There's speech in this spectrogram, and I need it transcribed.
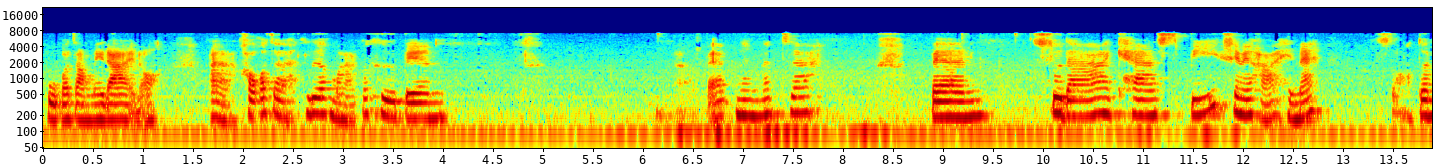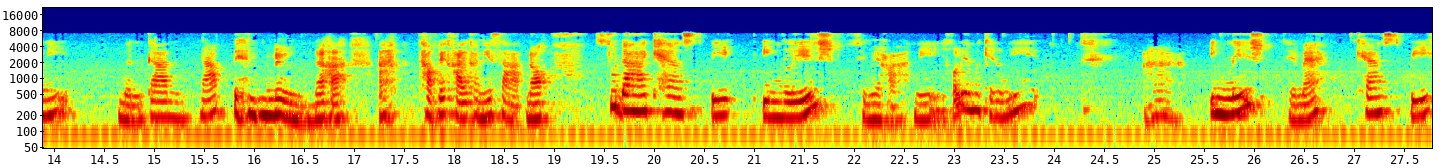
ครูก็จำไม่ได้เนาะ อ่า เขาก็จะเลือกมาก็คือเป็น แป๊บหนึ่งนะจ๊ะ เป็นสุดา can speak ใช่ไหมคะ เห็นไหมสองตัวนี้เหมือนกันนับเป็นหนึ่งนะคะอะทำคล้ายๆคณิตศาสตร์เนาะสุดา can speak English ใช่ไหมคะ นี่เขาเรียกมาเขียนตรงนี้อ่า English เห็นไหม can speak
